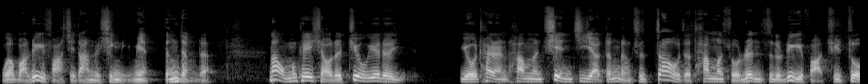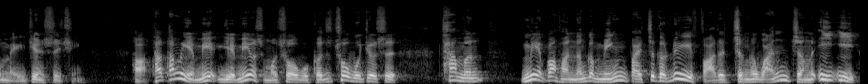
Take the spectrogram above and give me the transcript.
我要把律法写到他们的心里面等等的。那我们可以晓得旧约的。犹太人他们献祭啊等等，是照着他们所认知的律法去做每一件事情，好，他他们也没有也没有什么错误，可是错误就是他们没有办法能够明白这个律法的整个完整的意义，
